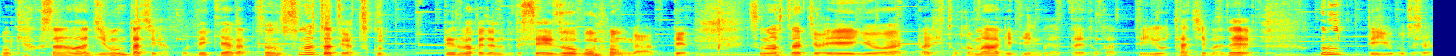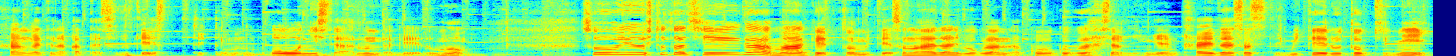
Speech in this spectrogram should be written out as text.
お客さんは自分たちがこう出来上がって、その人たちが作ってるわけじゃなくて製造部門があって、その人たちは営業やったりとか、マーケティングやったりとかっていう立場で、売るっていうことしか考えてなかったりするケースといったものも往々にしてあるんだけれども、そういう人たちがマーケットを見て、その間に僕らの広告会社の人間介在させて見ているときに、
